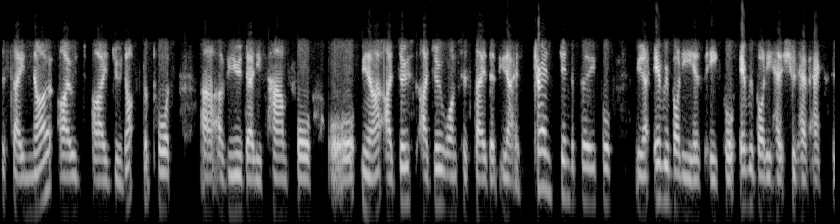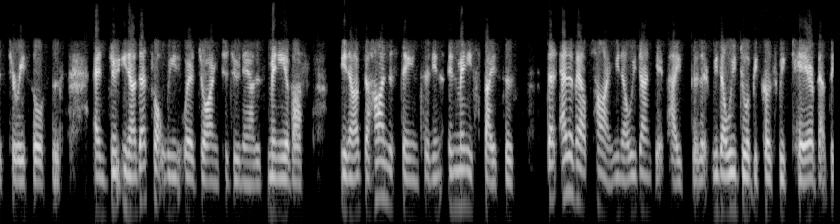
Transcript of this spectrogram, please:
to say, no, I, I do not support uh, a view that is harmful, or you know, I do I do want to say that you know, transgender people, you know, everybody is equal. Everybody has should have access to resources, and do you know that's what we we're trying to do now. There's many of us, you know, behind the scenes and in, in many spaces that out of our time, you know, we don't get paid for it. You know, we do it because we care about the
